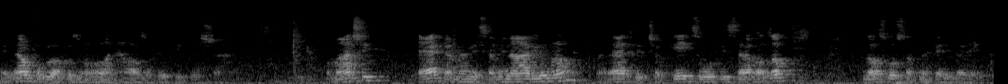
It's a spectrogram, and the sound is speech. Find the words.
még nem foglalkozom online hálózatépítéssel. A másik, el kell menni szemináriumra, mert lehet, hogy csak két szót viszel haza, de az hozhat neked egy belépő.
